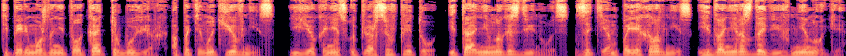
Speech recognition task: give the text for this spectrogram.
Теперь можно не толкать трубу вверх, а потянуть ее вниз. Ее конец уперся в плиту, и та немного сдвинулась. Затем поехала вниз, едва не раздавив мне ноги.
